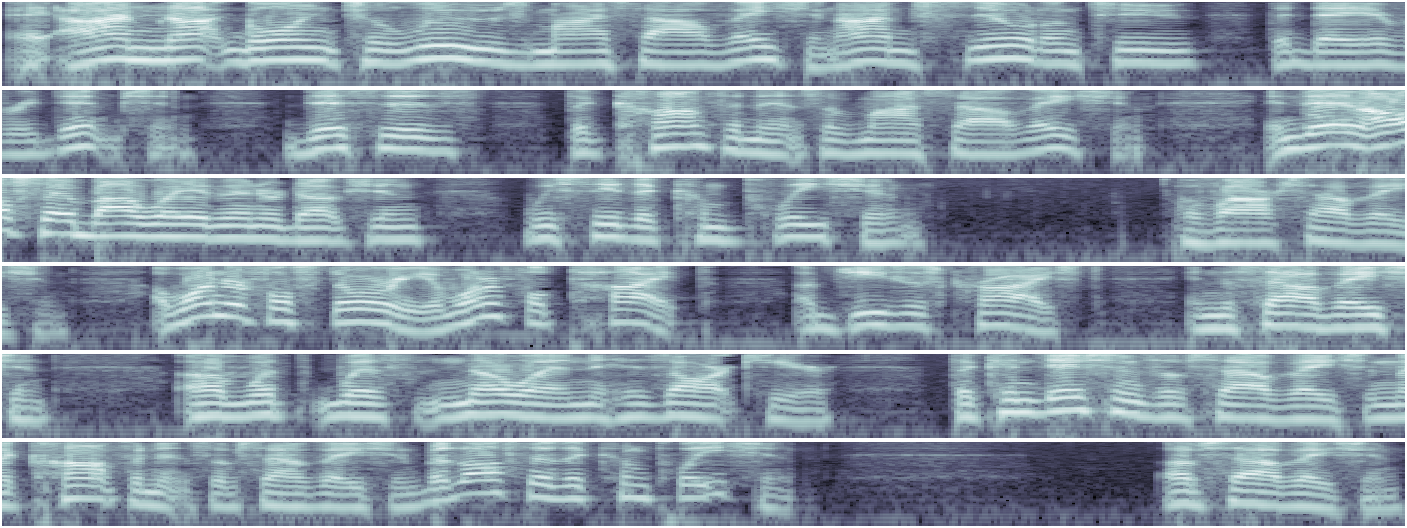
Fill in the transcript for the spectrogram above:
I'm not going to lose my salvation. I'm sealed unto the day of redemption. This is the confidence of my salvation. And then also by way of introduction, we see the completion of our salvation. A wonderful story, a wonderful type of Jesus Christ in the salvation uh, with, with Noah and his ark here the conditions of salvation, the confidence of salvation, but also the completion of salvation.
